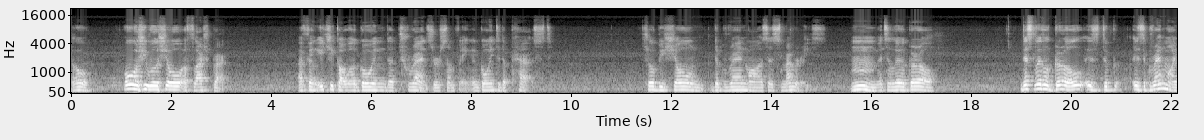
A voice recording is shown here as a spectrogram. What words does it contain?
Oh. Oh, she will show a flashback. I think Ichika will go in the trance or something and go into the past. She'll be shown the grandma's memories. Mmm, it's a little girl. This little girl is the is the grandma I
